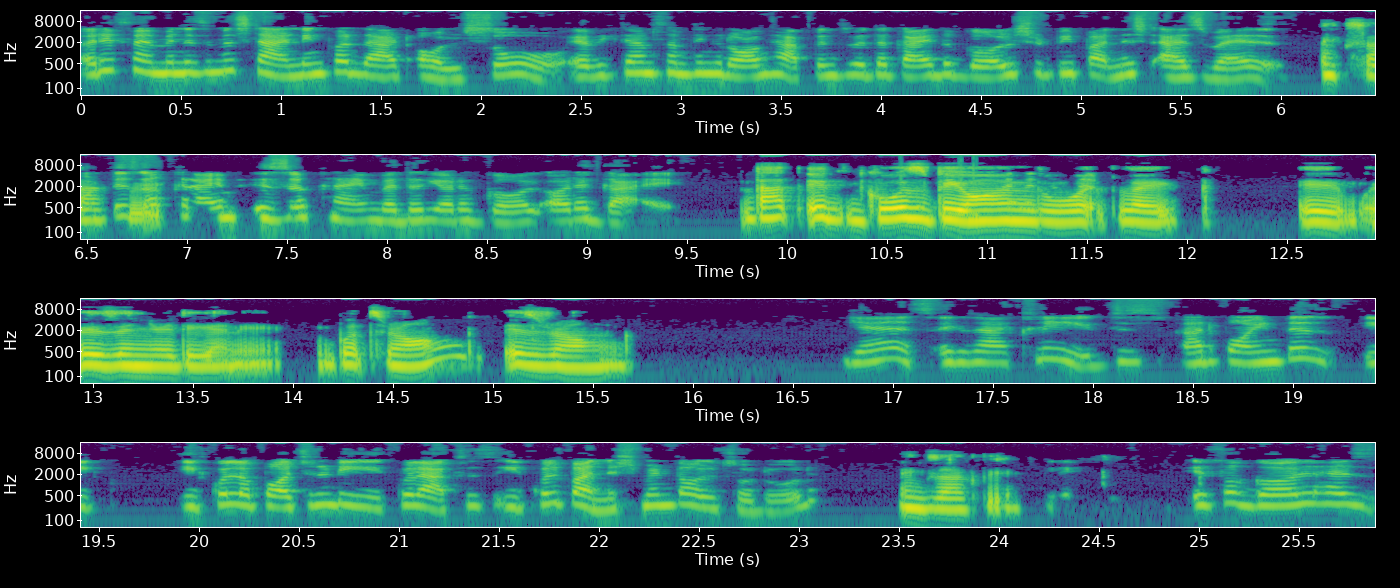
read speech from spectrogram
If feminism is standing for that also. Every time something wrong happens with a guy, the girl should be punished as well. Exactly. is a crime is a crime whether you're a girl or a guy. that it goes beyond what like i- is in your DNA. What's wrong is wrong. Yes, exactly. This our point is e- equal opportunity, equal access, equal punishment also, dude. Exactly. If a girl has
